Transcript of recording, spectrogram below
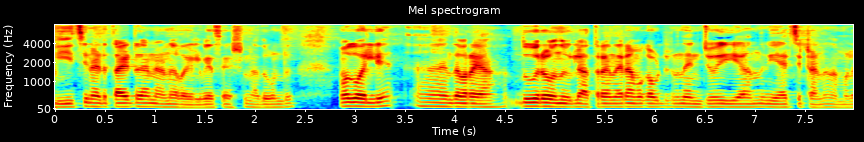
ബീച്ചിനടുത്തായിട്ട് തന്നെയാണ് റെയിൽവേ സ്റ്റേഷൻ അതുകൊണ്ട് നമുക്ക് വലിയ എന്താ പറയുക ദൂരമൊന്നുമില്ല. അത്രയും നേരം നമുക്ക് അവിടെ ഇരുന്ന് എൻജോയ് ചെയ്യാമെന്ന് വിചാരിച്ചിട്ടാണ് നമ്മൾ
